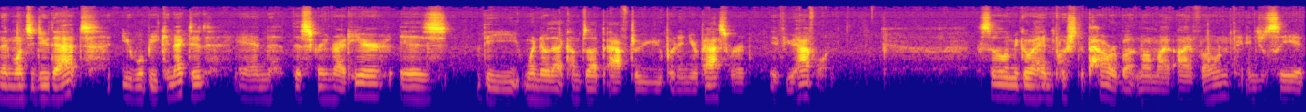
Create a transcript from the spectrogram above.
Then once you do that, you will be connected, and this screen right here is the window that comes up after you put in your password, if you have one. So let me go ahead and push the power button on my iPhone, and you'll see it,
